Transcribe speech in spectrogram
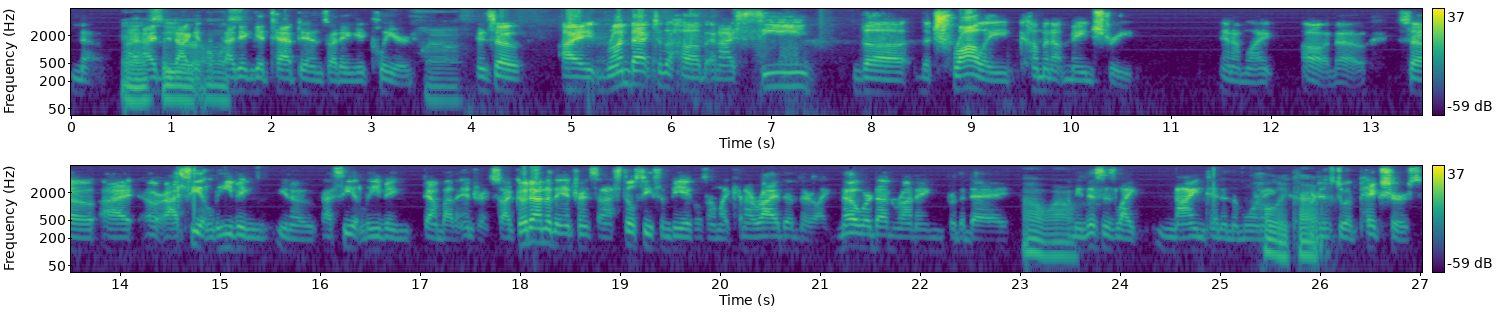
No, Yeah, I, I so did not get. Almost- I didn't get tapped in, so I didn't get cleared. Wow. And so I run back to the hub, and I see the the trolley coming up Main Street, and I'm like, oh no. So I or I see it leaving. You know, I see it leaving down by the entrance. So I go down to the entrance, and I still see some vehicles. I'm like, can I ride them? They're like, no, we're done running for the day. Oh wow. I mean, this is like nine, ten in the morning. Holy crap. We're just doing pictures.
